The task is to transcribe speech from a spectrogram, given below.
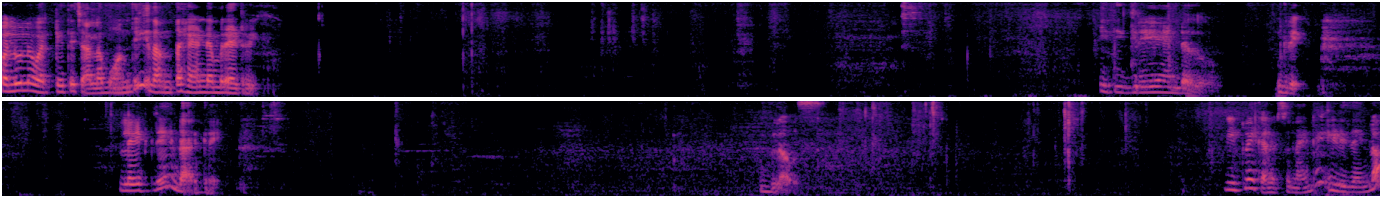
పళ్ళులో వర్క్ అయితే చాలా బాగుంది. ఇదంతా హ్యాండ్ ఎంబ్రాయిడరీ ఇది grey and grey light grey dark grey blouse. దీంట్లో ఈ కలర్స్ ఉన్నాయండి ఈ డిజైన్లో.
